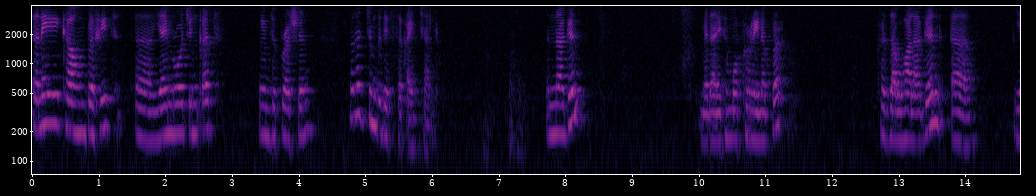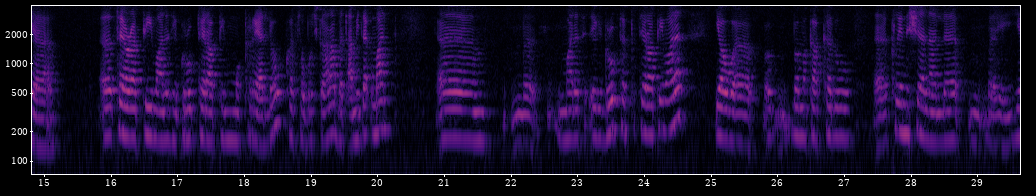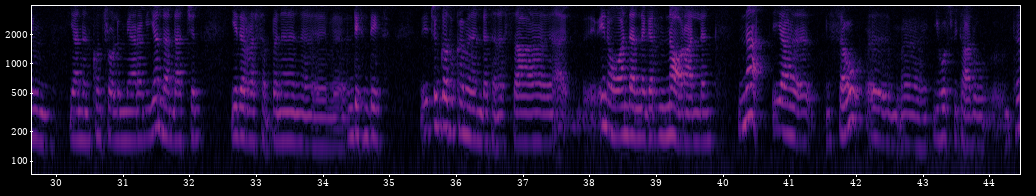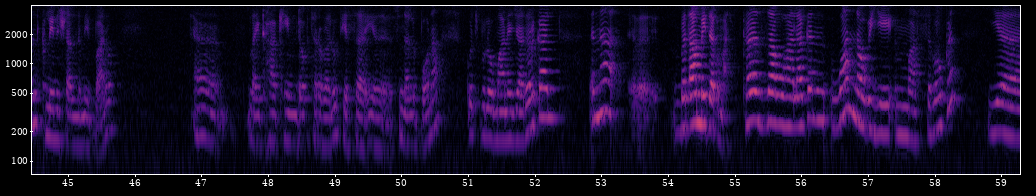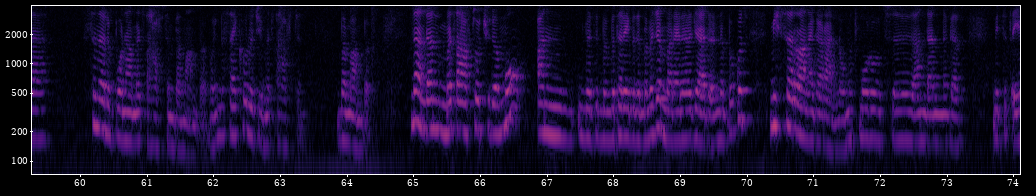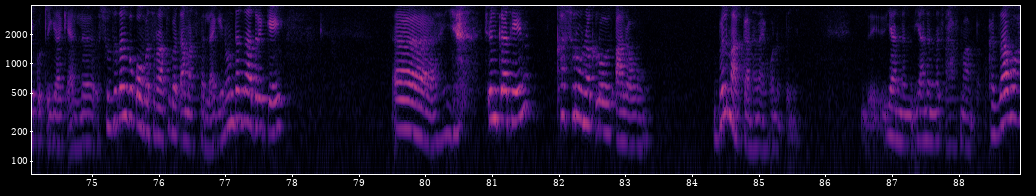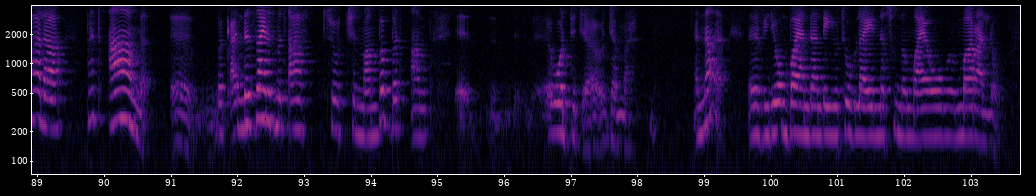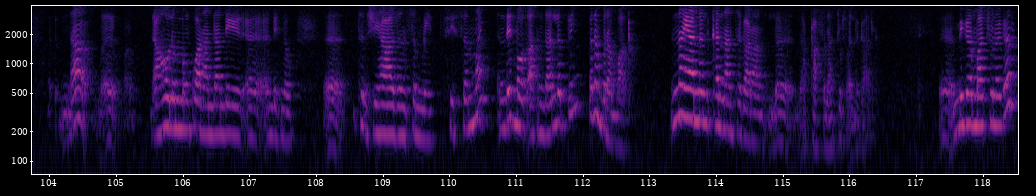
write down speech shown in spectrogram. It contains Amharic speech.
እኔ ከአሁን በፊት የአእምሮ ጭንቀት ወይም depression ለረጅም ጊዜ ተሰቃይቻለሁ እና ግን መድኃኒት ሞክሬ ነበር። ከዛ በኋላ ግን የ therapy ማለት የ group therapy ሞክሬ ያለው ከሰዎች ጋራ በጣም ይጠቅማል። ማለት የ group therapy ማለት ያው በመካከሉ clinician አለ። ይህም ያንን control የሚያደርግ እያንዳንዳችን የደረሰብንን እንዴት እንዴት ጭንቀቱ ከምን እንደተነሳ ነው አንዳንድ ነገር እናወራለን። እና ያ ሰው የሆስፒታሉ እንትን clinician ነው የሚባለው። like ሐኪም ዶክተር በሉት የስነ ልቦና ቁጭ ብሎ manage ያደርጋል። እና በጣም ይጠቅማል። ከዛ በኋላ ግን ዋናው ብዬ የማስበው ግን የስነ ልቦና መጽሐፍትን በማንበብ ወይም የሳይኮሎጂ መጽሐፍትን በማንበብ እና አንዳንድ መጽሐፍቶቹ ደግሞ በተለይ በመጀመሪያ ደረጃ ያነበብኩት የሚሰራ ነገር አለው የምትሞሉት አንዳንድ ነገር የምትጠየቁት ጥያቄ አለ። እሱን ተጠንቅቆ መስራቱ በጣም አስፈላጊ ነው። እንደዛ አድርጌ ጭንቀቴን ከስሩ ነቅሎ ጣለው ብል ማጋነን አይሆንብኝም። ያንን ያንን መጽሐፍ ማንበብ። ከዛ በኋላ በጣም በቃ እንደዛ አይነት መጽሐፍቶችን ማንበብ በጣም ወድ ጀመር። እና ቪዲዮም ባይ አንዳንዴ ዩቱብ ላይ እነሱን ነው የማየው እማራለሁ። እና አሁንም እንኳን አንዳንዴ እንዴት ነው ትንሽ የሀዘን ስሜት ሲሰማኝ እንዴት መውጣት እንዳለብኝ በደንብ ነው የማውቀው እና ያንን ከእናንተ ጋር አካፍላችሁ እፈልጋለሁ። የሚገርማችሁ ነገር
